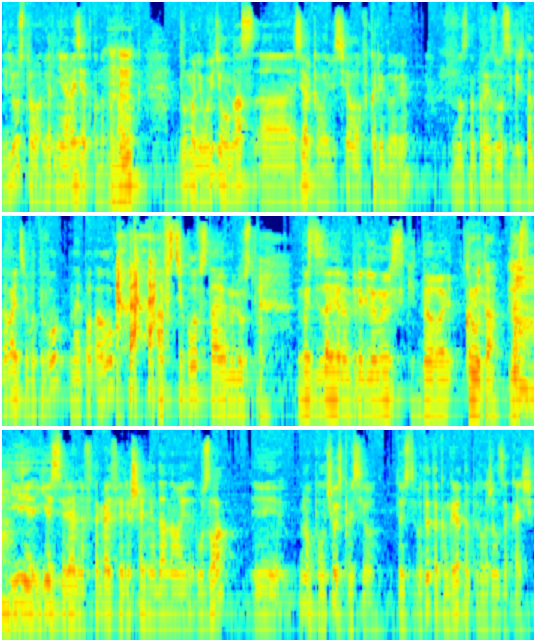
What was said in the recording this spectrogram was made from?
люстру, вернее, розетку на потолок. Mm-hmm. Думали, увидел у нас а, зеркало висело в коридоре. У нас на производстве говорит, а давайте вот его на потолок, а в стекло вставим люстру. Мы с дизайнером переглянулись, такие, давай. Круто. И есть реально фотография решения данного узла, и ну, получилось красиво. То есть вот это конкретно предложил заказчик.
